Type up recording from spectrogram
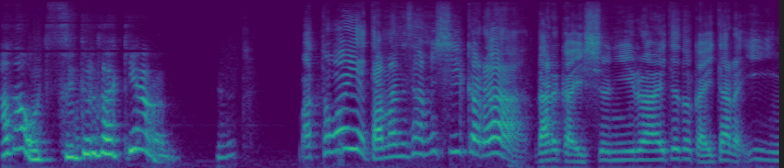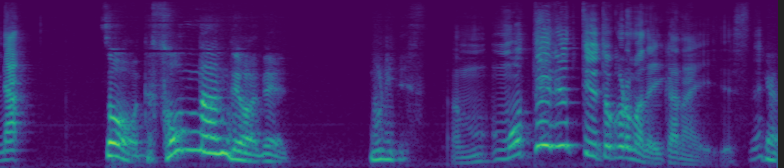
ただ落ち着いてるだけやん。まあとはいえたまに寂しいから誰か一緒にいる相手とかいたらいいなそう。で、そんなんではね、無理です。もモテるっていうところまでいかないですねい。や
